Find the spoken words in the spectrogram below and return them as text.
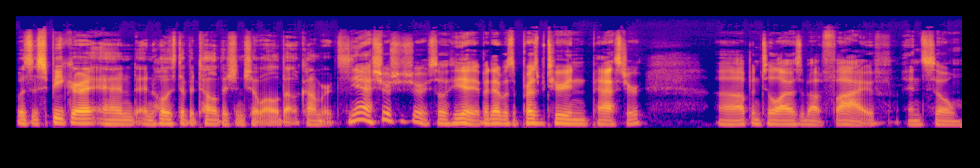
was a speaker and and host of a television show all about converts? yeah, sure, sure, sure. So yeah, my dad was a Presbyterian pastor uh, up until I was about five, and so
